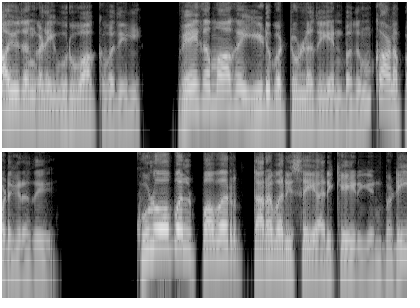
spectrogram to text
ஆயுதங்களை உருவாக்குவதில் வேகமாக ஈடுபட்டுள்ளது என்பதும் காணப்படுகிறது. குளோபல் பவர் தரவரிசை அறிக்கையின்படி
